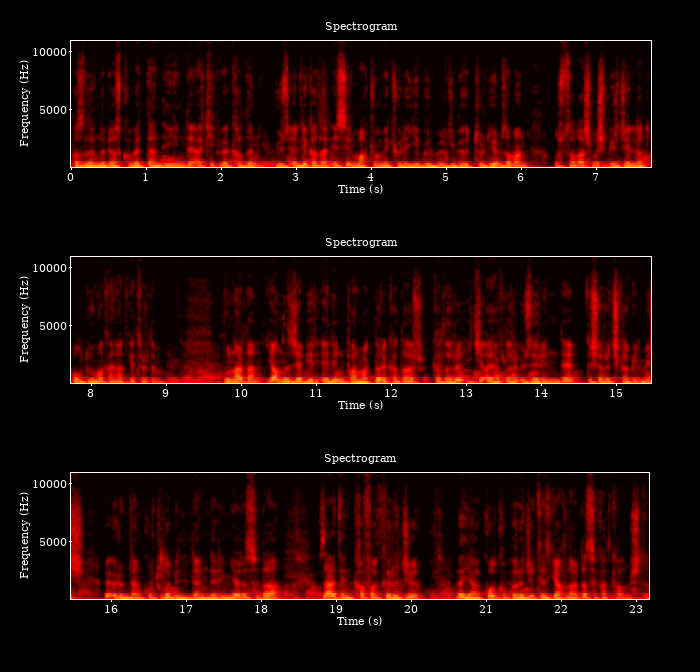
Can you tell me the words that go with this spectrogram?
pazılarımda biraz kuvvetlendiğinde erkek ve kadın 150 kadar esir, mahkum ve köleyi bülbül gibi öttürdüğüm zaman ustalaşmış bir cellat olduğuma kanaat getirdim. Bunlardan yalnızca bir elin parmakları kadar kadarı iki ayakları üzerinde dışarı çıkabilmiş ve ölümden kurtulabilenlerin yarısı da zaten kafa kırıcı veya kol koparıcı tezgahlarda sakat kalmıştı.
